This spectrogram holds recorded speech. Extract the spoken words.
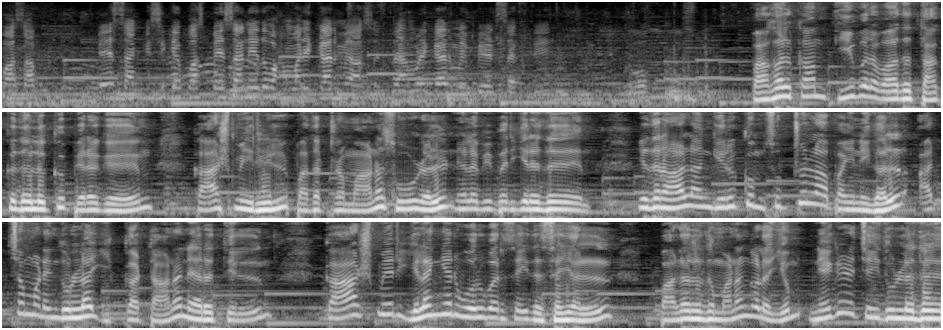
पास आप पैसा किसी के पास पैसा नहीं है तो वो हमारे घर में आ सकते हैं हमारे घर में बैठ सकते हैं तो वो பகல்காம் தீவிரவாத தாக்குதலுக்கு பிறகு காஷ்மீரில் பதற்றமான சூழல் நிலவி வருகிறது இதனால் அங்கிருக்கும் சுற்றுலா பயணிகள் அச்சமடைந்துள்ள இக்கட்டான நேரத்தில் காஷ்மீர் இளைஞர் ஒருவர் செய்த செயல் பலரது மனங்களையும் நெகிழச் செய்துள்ளது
